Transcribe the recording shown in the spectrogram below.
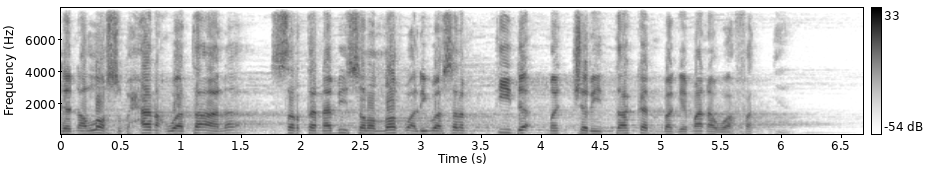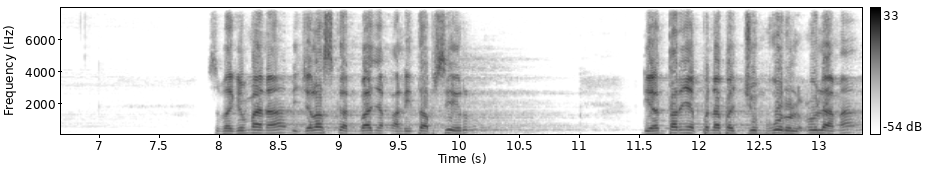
dan Allah Subhanahu wa taala serta Nabi sallallahu alaihi wasallam tidak menceritakan bagaimana wafatnya sebagaimana dijelaskan banyak ahli tafsir di antaranya pendapat jumhurul ulama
